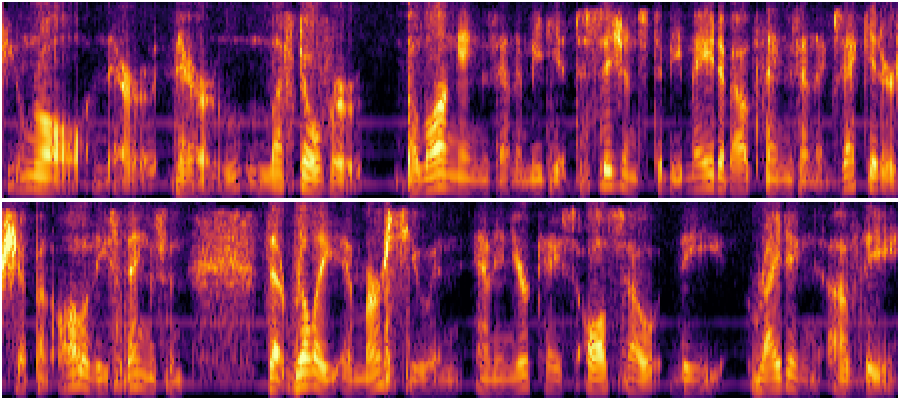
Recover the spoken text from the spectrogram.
funeral and their their leftover belongings and immediate decisions to be made about things and executorship and all of these things and that really immerse you in and in your case also the writing of the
